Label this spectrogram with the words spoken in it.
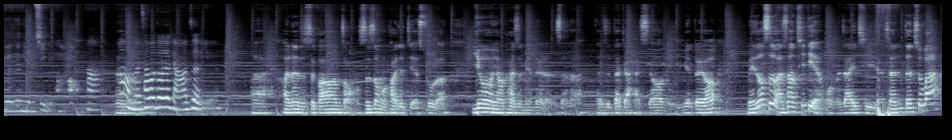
女人的年纪也好。好，那我们差不多就讲到这里了。哎，欢乐的时光总是这么快就结束了，又要开始面对人生了。但是大家还是要努力面对哦。每周四晚上七点，我们在一起人生登出吧。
